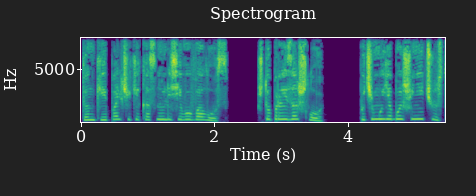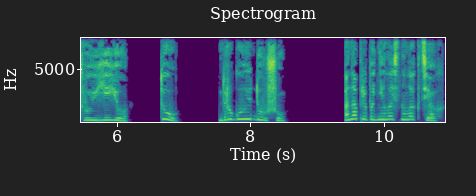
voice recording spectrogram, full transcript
Тонкие пальчики коснулись его волос. Что произошло? Почему я больше не чувствую ее? Ту, другую душу. Она приподнялась на локтях.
